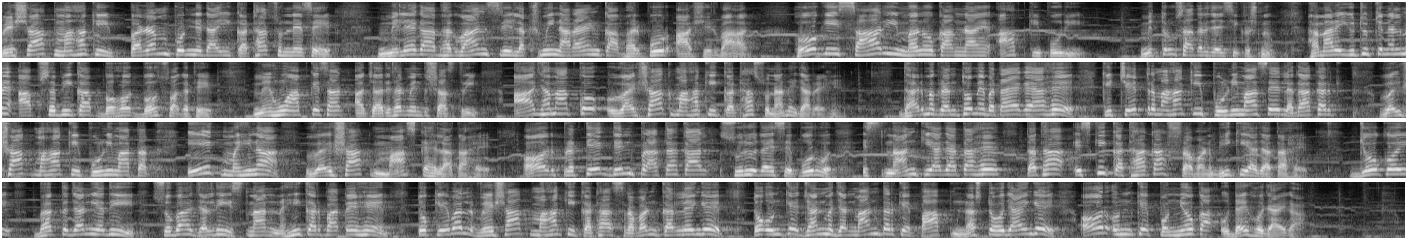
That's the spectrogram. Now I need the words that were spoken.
वैशाख माह की परम पुण्यदायी कथा सुनने से मिलेगा भगवान श्री लक्ष्मी नारायण का भरपूर आशीर्वाद। होगी सारी मनोकामनाएँ आपकी पूरी। मित्रों, सादर जय श्री कृष्ण। हमारे YouTube चैनल में आप सभी का बहुत बहुत स्वागत है। मैं हूँ आपके साथ आचार्य धर्मेंद्र शास्त्री। आज हम आपको वैशाख माह की कथा सुनाने जा रहे हैं। धर्म ग्रंथों में बताया गया है कि चैत्र माह की पूर्णिमा से लगाकर वैशाख माह की पूर्णिमा तक एक महीना वैशाख मास कहलाता है और प्रत्येक दिन प्रातःकाल सूर्योदय से पूर्व स्नान किया जाता है तथा इसकी कथा का श्रवण भी किया जाता है। जो कोई भक्तजन यदि सुबह जल्दी स्नान नहीं कर पाते हैं तो केवल वैशाख माह की कथा श्रवण कर लेंगे तो उनके जन्म जन्मांतर के पाप नष्ट हो जाएँगे और उनके पुण्यों का उदय हो जाएगा।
